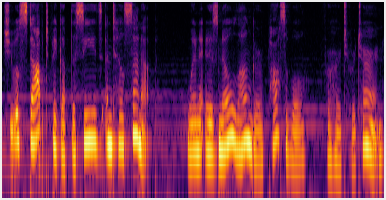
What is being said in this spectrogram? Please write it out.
she will stop to pick up the seeds until sunup, when it is no longer possible for her to return.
